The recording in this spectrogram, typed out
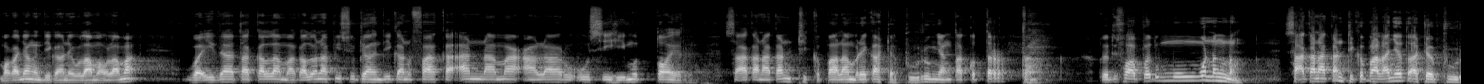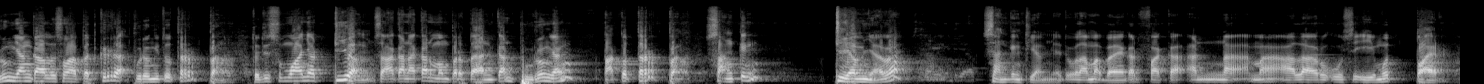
Makanya ngendikane ulama-ulama wa idza takallama kalau Nabi sudah hentikan fakaan nama ala ruusihimut toir Seakan-akan di kepala mereka ada burung yang takut terbang. Jadi sahabat itu meneng neng. Seakan-akan di kepalanya itu ada burung yang kalau sahabat gerak, burung itu terbang. Jadi semuanya diam, seakan-akan mempertahankan burung yang takut terbang. Saking diamnya apa? Saking diamnya itu ulama bayangkan fakaan nama ala ruusihimut toir.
